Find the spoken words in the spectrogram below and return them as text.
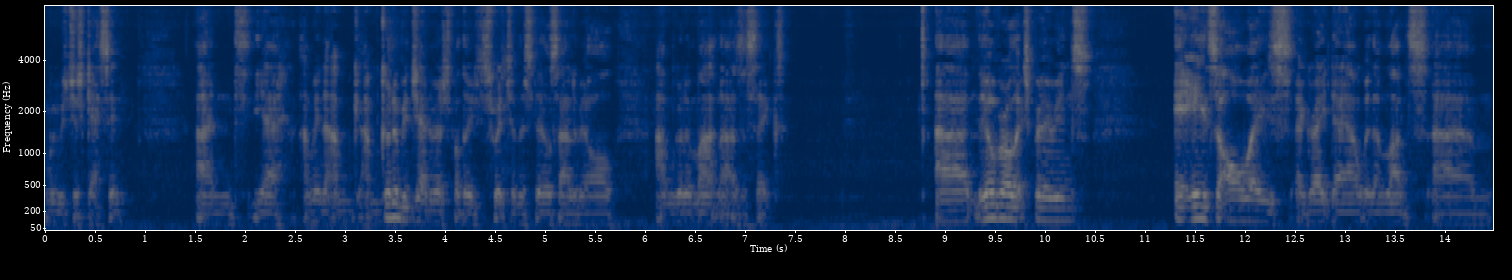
we was just guessing. And yeah, I mean, I'm I'm going to be generous for the switch and the steal side of it all. I'm going to mark that as a six. Um, the overall experience, it is always a great day out with them lads. Um,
